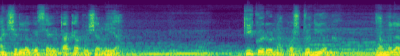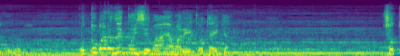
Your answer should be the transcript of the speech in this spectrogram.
মানুষের লোকে চাইও টাকা পয়সা লইয়া। কি করো না, কষ্ট দিও না, ঝামেলা করো না। কতবার যে কইছে মা আমার এই কথাইটা শত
